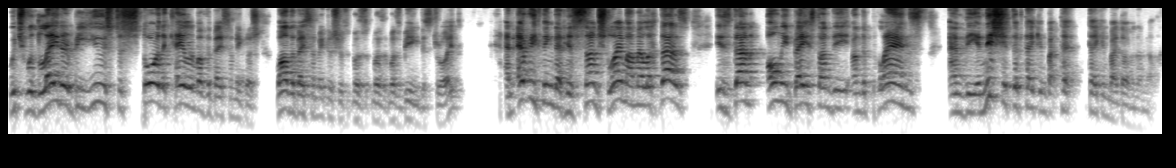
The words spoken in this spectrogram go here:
which would later be used to store the kalim of the Beis Hamikdash while the Beis Hamikdash was, was, was, was being destroyed. And everything that his son Shlomo Melech does is done only based on the on the plans and the initiative taken by t- taken by David Melech.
